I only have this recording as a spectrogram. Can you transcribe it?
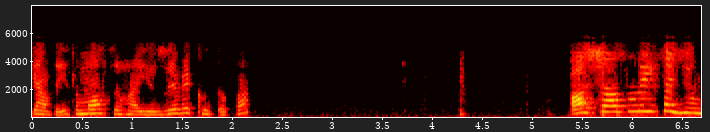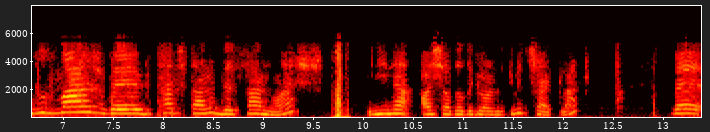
Yanında ise Monster High yazıyor ve kıl kafa. Aşağısında ise yıldızlar ve birkaç tane desen var. Yine aşağıda da gördüğünüz gibi çarklar. Ve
